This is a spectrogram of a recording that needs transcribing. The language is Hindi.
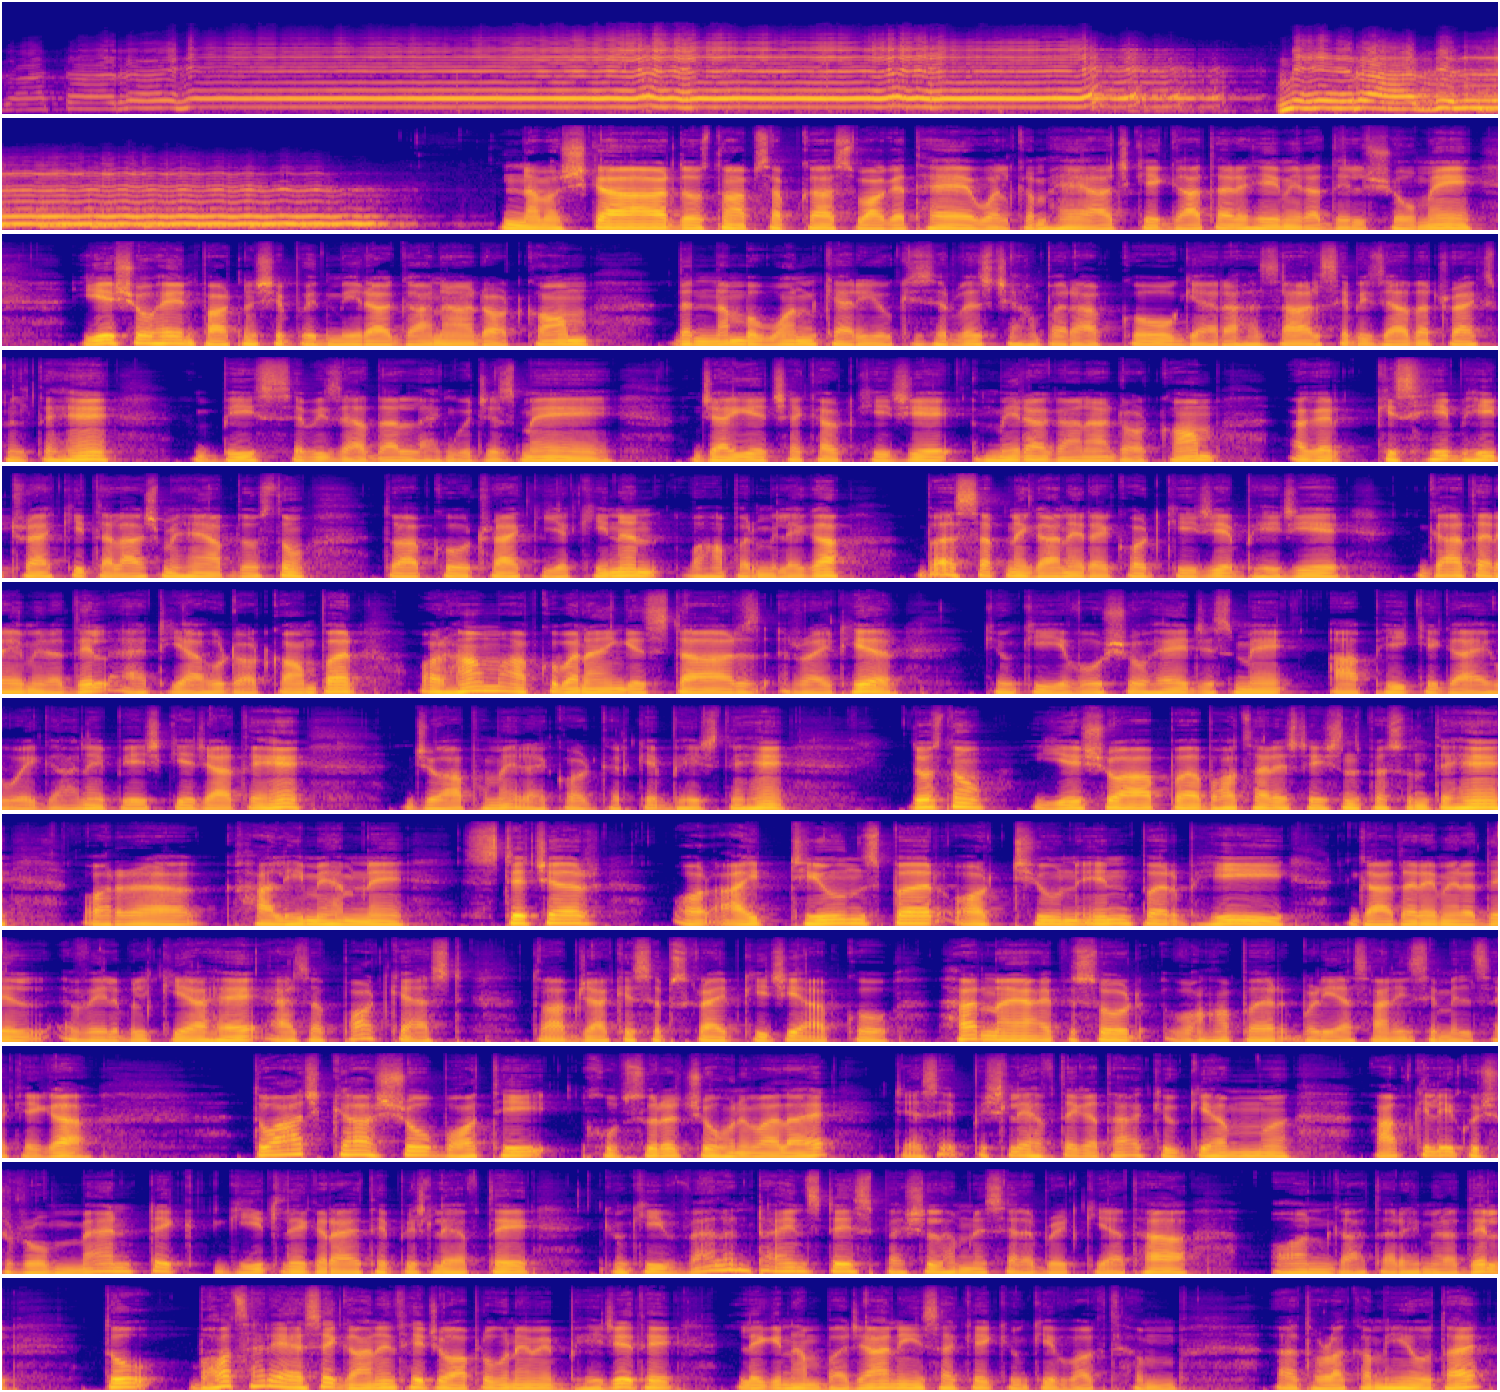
गाता रहे। मेरा दिल। नमस्कार दोस्तों, आप सबका स्वागत है वेलकम है आज के गाता रहे मेरा दिल शो में। ये शो है इन partnership with Meera Gaana dot com the number one Cairo की सर्विस जहाँ पर आपको ग्यारह हज़ार से भी ज़्यादा ट्रैक्स मिलते हैं, बीस से भी ज़्यादा लैंग्वेजेस में। जाइए चेकआउट कीजिए मेरा गाना डॉट कॉम अगर किसी भी ट्रैक की तलाश में हैं आप दोस्तों तो आपको ट्रैक यकीनन वहाँ पर मिलेगा। बस अपने गाने रिकॉर्ड कीजिए, भेजिए, गाता रहे मेरा दिल एट याहू डॉट कॉम पर और हम आपको बनाएँगे स्टार्स राइट हियर क्योंकि ये वो शो है जिसमें आप ही के गाए हुए गाने पेश किए जाते हैं, जो आप हमें रिकॉर्ड करके भेजते हैं। दोस्तों, ये शो आप बहुत सारे स्टेशन पर सुनते हैं और हाल ही में हमने स्टिचर और आई ट्यून्स पर और ट्यून इन पर भी गाता रहे मेरा दिल अवेलेबल किया है एज अ पॉडकास्ट तो आप जाके सब्सक्राइब कीजिए, आपको हर नया एपिसोड वहाँ पर बड़ी आसानी से मिल सकेगा। तो आज का शो बहुत ही खूबसूरत शो होने वाला है। जैसे पिछले हफ़्ते का था, क्योंकि हम आपके लिए कुछ रोमांटिक गीत लेकर आए थे पिछले हफ़्ते, क्योंकि वैलेंटाइंस डे स्पेशल हमने सेलिब्रेट किया था ऑन गाता रहे मेरा दिल। तो बहुत सारे ऐसे गाने थे जो आप लोगों ने हमें भेजे थे, लेकिन हम बजा नहीं सके क्योंकि वक्त हम थोड़ा कम ही होता है।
